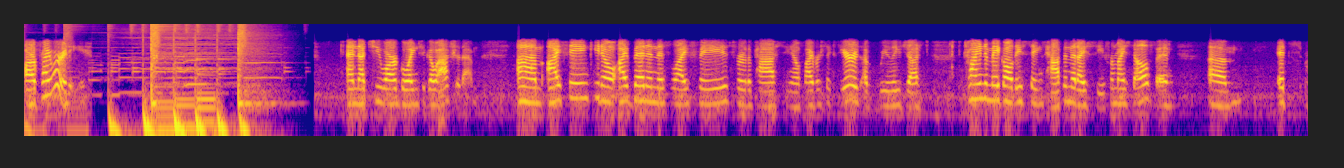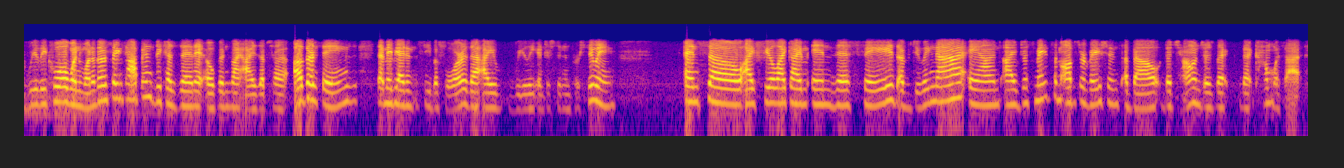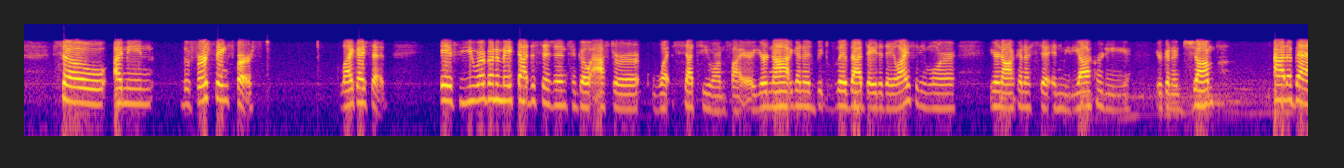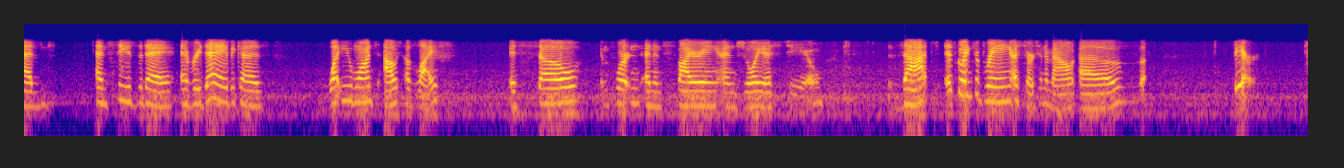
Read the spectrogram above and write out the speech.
are priority. And that you are going to go after them. Um, I think, you know, I've been in this life phase for the past, you know, five or six years of really just trying to make all these things happen that I see for myself. And um, it's really cool when one of those things happens because then it opens my eyes up to other things that maybe I didn't see before that I'm really interested in pursuing. And so I feel like I'm in this phase of doing that and I've just made some observations about the challenges that that come with that. So, I mean, the first things first. Like I said, if you are going to make that decision to go after what sets you on fire, you're not going to live that day-to-day life anymore. You're not going to sit in mediocrity. You're going to jump out of bed and seize the day every day because what you want out of life is so important and inspiring and joyous to you. That is going to bring a certain amount of fear.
